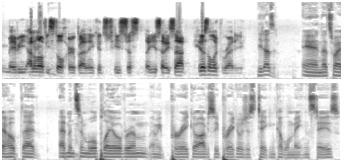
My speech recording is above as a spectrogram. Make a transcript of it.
maybe I don't know if he's still hurt, but I think it's he's just like you said. He's not. He doesn't look ready. he doesn't, and that's why I hope that Edmundson will play over him. I mean, Parayko obviously Parayko is just taking a couple maintenance days.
